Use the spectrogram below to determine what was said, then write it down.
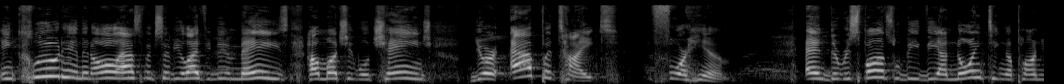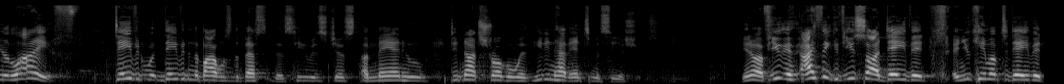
Include Him in all aspects of your life. You'd be amazed how much it will change your appetite for Him. And the response will be the anointing upon your life. David, David in the Bible is the best at this. He was just a man who did not struggle with, he didn't have intimacy issues. You know, if you, if, I think if you saw David and you came up to David,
